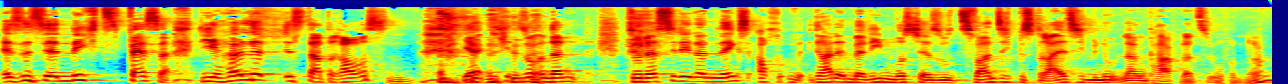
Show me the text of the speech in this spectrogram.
es ist ja nichts besser. Die Hölle ist da draußen. Ja, ich, so, und dann, so dass du dir dann denkst, auch gerade in Berlin musst du ja so 20 bis 30 Minuten lang einen Parkplatz suchen, ne?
